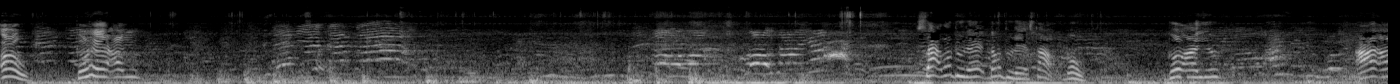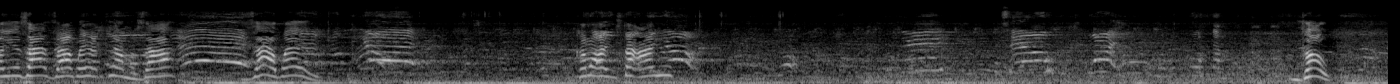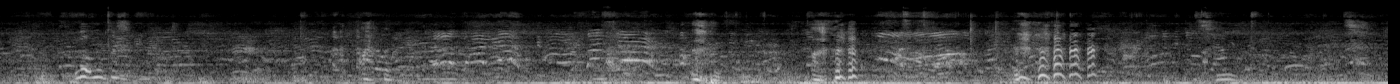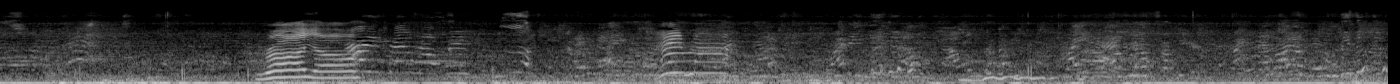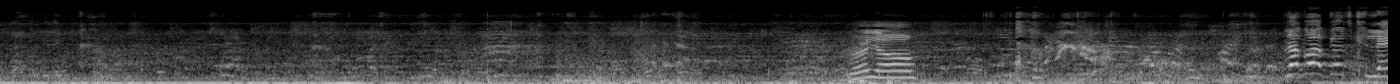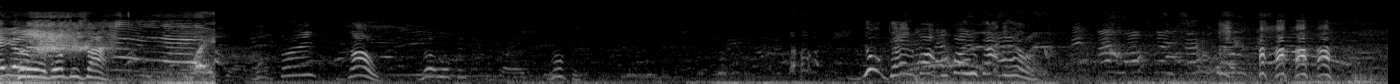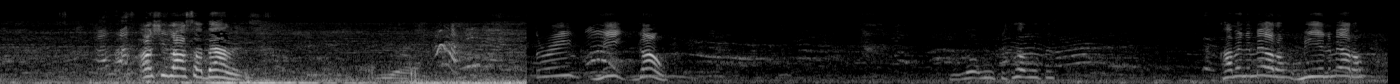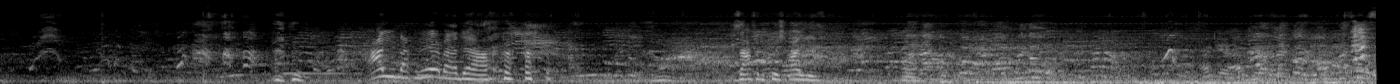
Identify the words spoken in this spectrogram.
Oh, go ahead. Are you? Stop. Don't do that. Don't do that. Stop. Go. Go, are you? All right, oh, are you Zai? Zai, wave at the camera. Zai. Zai, wave. Come on, stop, are you? Go. Look, look, this. Royal. Hey, Ma. Royal. Let's go against Cleo. Clear, go this side. Three, go. Look, Rufus. Rufus. You gave up before you got to him. oh, she lost her balance. Yeah. Three, meet, go. Look, Rufus, look, Rufus. Come in the middle, me in the middle. Are you knocking everybody down? Not for the push, are you? Oh.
